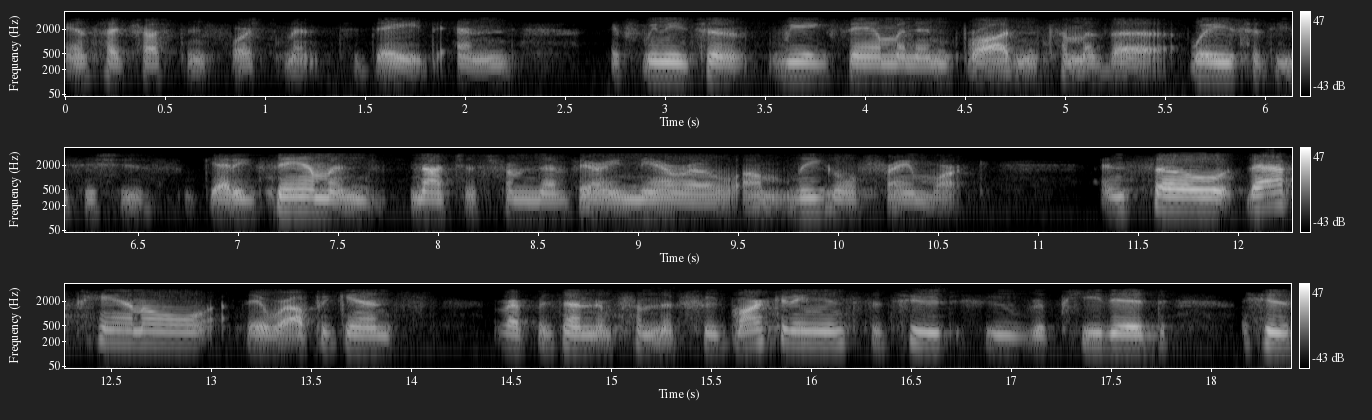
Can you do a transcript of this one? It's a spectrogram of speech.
antitrust enforcement to date and if we need to re-examine and broaden some of the ways that these issues get examined, not just from the very narrow um, legal framework. And so that panel, they were up against representative from the Food Marketing Institute who repeated his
